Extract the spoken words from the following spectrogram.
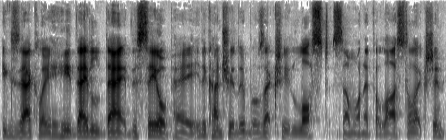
Exactly. He they, they the CLP, the Country Liberals, actually lost someone at the last election.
